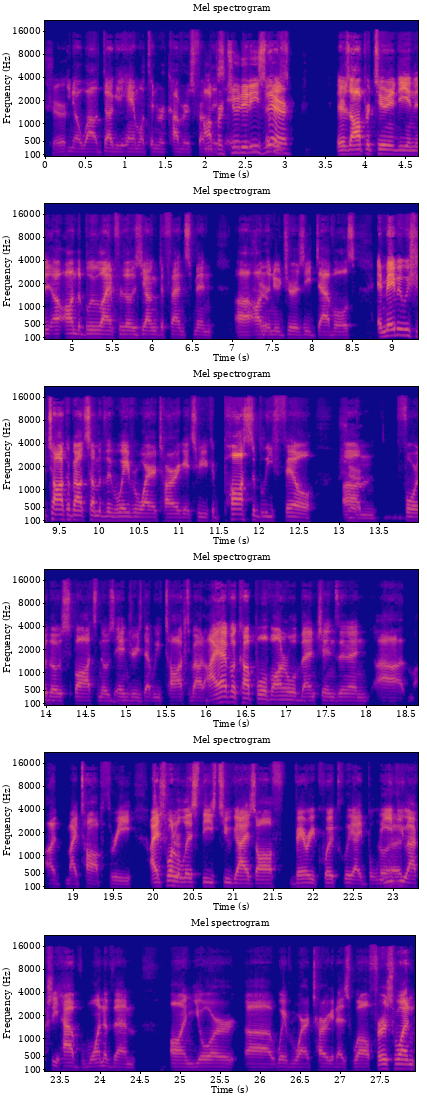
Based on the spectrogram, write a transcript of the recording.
sure. You know, while Dougie Hamilton recovers from opportunities so there. There's, there's, opportunity in uh, on the blue line for those young defensemen uh, sure. on the New Jersey Devils, and maybe we should talk about some of the waiver wire targets who you could possibly fill sure. um, for those spots and those injuries that we've talked about. I have a couple of honorable mentions, and then uh, my top three. I just want to list these two guys off very quickly. I believe you actually have one of them on your uh, waiver wire target as well. First one,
